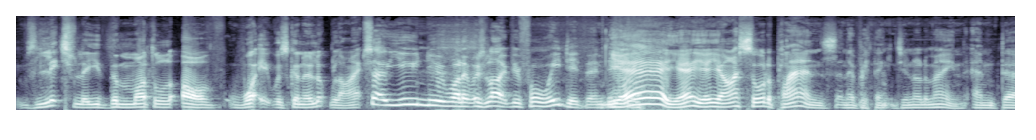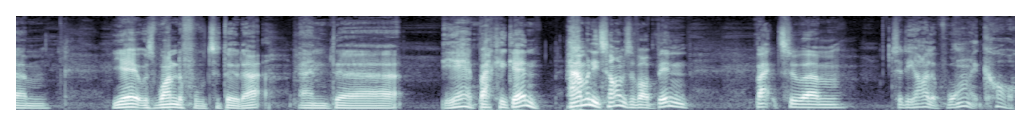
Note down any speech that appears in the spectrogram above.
It was literally the model of what it was going to look like. So you knew what it was like before we did then, didn't you? Yeah, yeah, yeah, yeah. I saw the plans and everything. Do you know what I mean? And um, yeah, it was wonderful to do that. And uh, yeah, back again. How many times have I been back to um, to the Isle of Wight? God,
